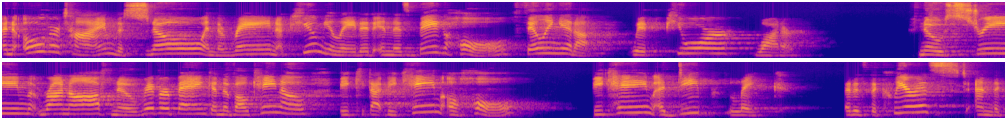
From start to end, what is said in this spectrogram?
And over time, the snow and the rain accumulated in this big hole, filling it up with pure water. No stream runoff, no riverbank, and the volcano that became a hole became a deep lake that is the clearest and the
